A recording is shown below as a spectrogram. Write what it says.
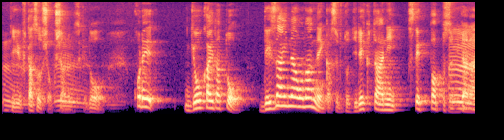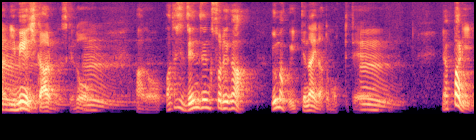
ーっていう2つの職種あるんですけど、これ業界だとデザイナーを何年かするとディレクターにステップアップするみたいなイメージがあるんですけど、うん。あの私全然それがうまくいってないなと思ってて、うん。やっぱり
